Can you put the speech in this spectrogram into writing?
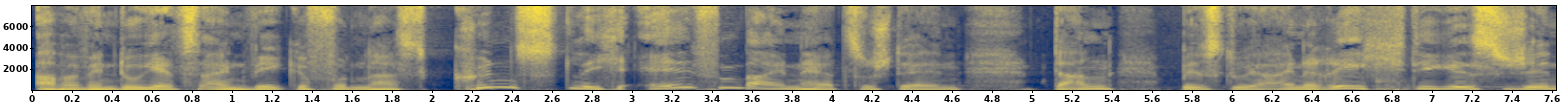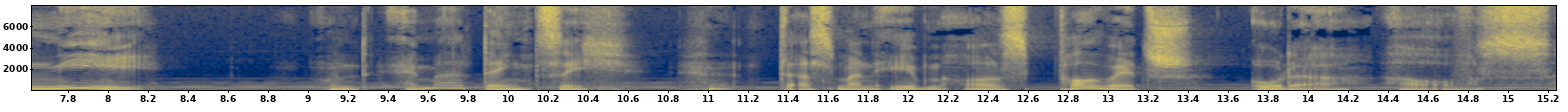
Aber wenn du jetzt einen Weg gefunden hast, künstlich Elfenbein herzustellen, dann bist du ja ein richtiges Genie. Und Emma denkt sich, dass man eben aus Porridge oder aus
